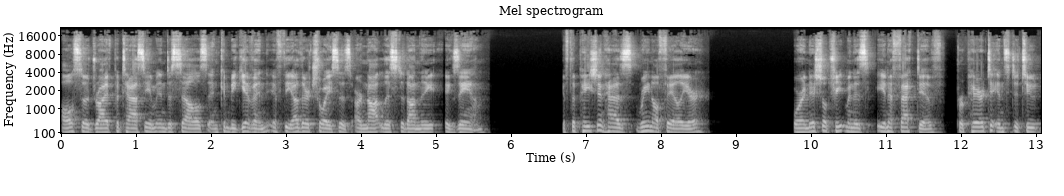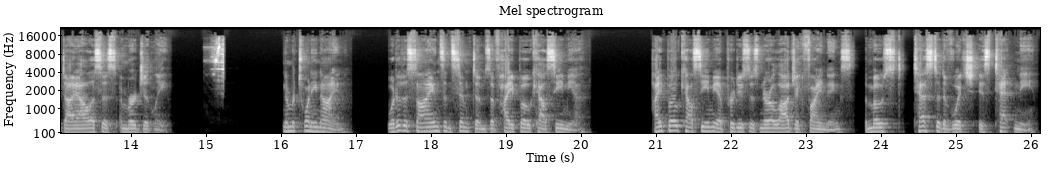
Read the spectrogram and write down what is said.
also drive potassium into cells and can be given if the other choices are not listed on the exam. If the patient has renal failure or initial treatment is ineffective, prepare to institute dialysis emergently. Number 29. What are the signs and symptoms of hypocalcemia? Hypocalcemia produces neurologic findings, the most tested of which is tetany.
